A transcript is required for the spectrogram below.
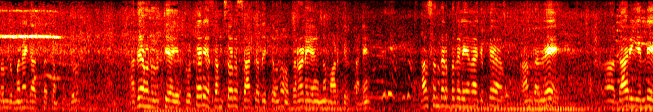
ತಂದು ಮನೆಗೆ ಹಾಕ್ತಕ್ಕಂಥದ್ದು. ಅದೇ ಅವನ ವೃತ್ತಿಯಾಗಿರುತ್ತೆ ಒಟ್ಟಾರೆ ಸಂಸಾರ ಸಾಕೋದಕ್ಕೆ ಅವನು ದರೋಡೆಯನ್ನು ಮಾಡ್ತಿರ್ತಾನೆ. ಆ ಸಂದರ್ಭದಲ್ಲಿ ಏನಾಗುತ್ತೆ? ಅಂದವೇ ದಾರಿಯಲ್ಲಿ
